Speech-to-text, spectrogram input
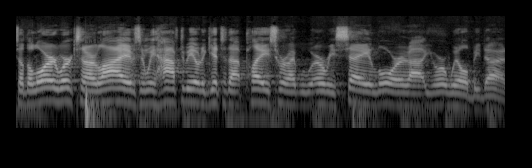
So the Lord works in our lives, and we have to be able to get to that place where, where we say, Lord, uh, your will be done.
